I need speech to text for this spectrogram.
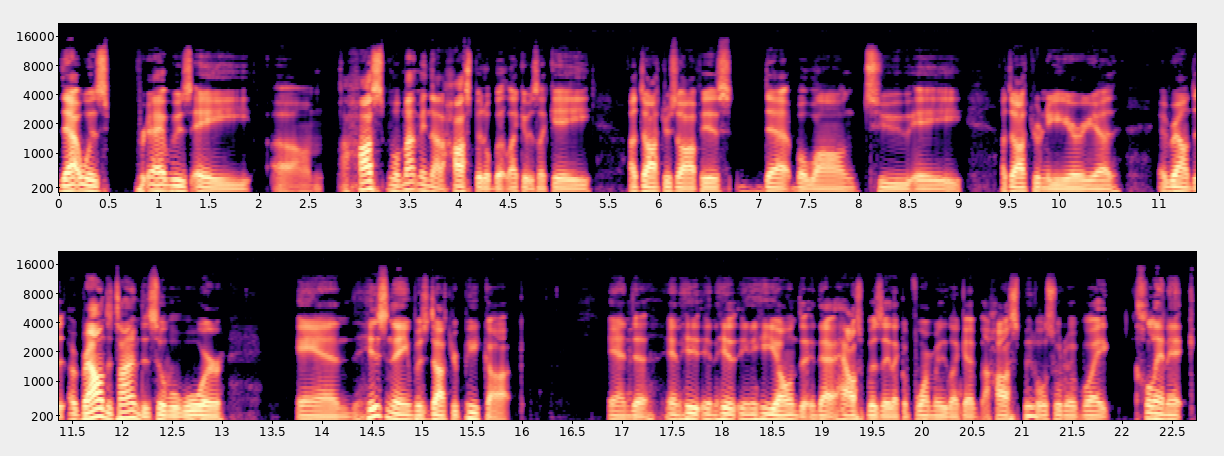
that was pr- that was a um a hospital, well, not maybe not a hospital, but like it was like a a doctor's office that belonged to a a doctor in the area around the, around the time of the Civil War, and his name was Doctor Peacock. And uh, and his and his and he owned the, that house was a, like a formerly like a, a hospital sort of like clinic,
